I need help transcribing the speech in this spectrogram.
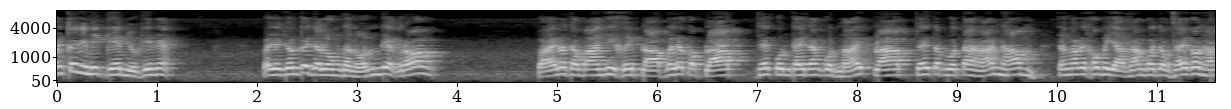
มันก็จะมีเกมอยู่แค่นี้ประชาชนก็จะลงถนนเรียกร้อง ฝ่ายรัฐบาลที่เคยปราบมาแล้วก็ปราบ ใช้กลไกทางกฎหมาย ปราบ ใช้ตำรวจทหารทำทั้งนั้นเขาไม่อยากทำก็ต้องใช้เขาท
